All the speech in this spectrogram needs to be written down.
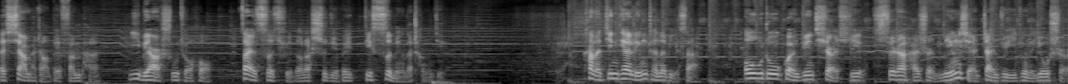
在下半场被翻盘，一比二输球后。再次取得了世俱杯第四名的成绩。看了今天凌晨的比赛，欧洲冠军切尔西虽然还是明显占据一定的优势，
